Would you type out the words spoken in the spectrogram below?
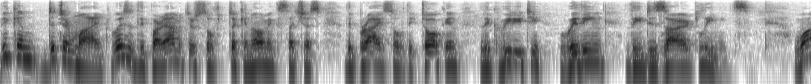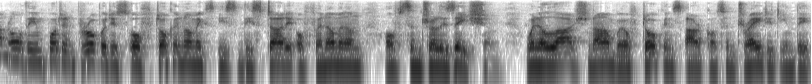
We can determine whether the parameters of tokenomics, such as the price of the token, liquidity, within the desired limits. One of the important properties of tokenomics is the study of phenomenon of centralization, when a large number of tokens are concentrated in the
